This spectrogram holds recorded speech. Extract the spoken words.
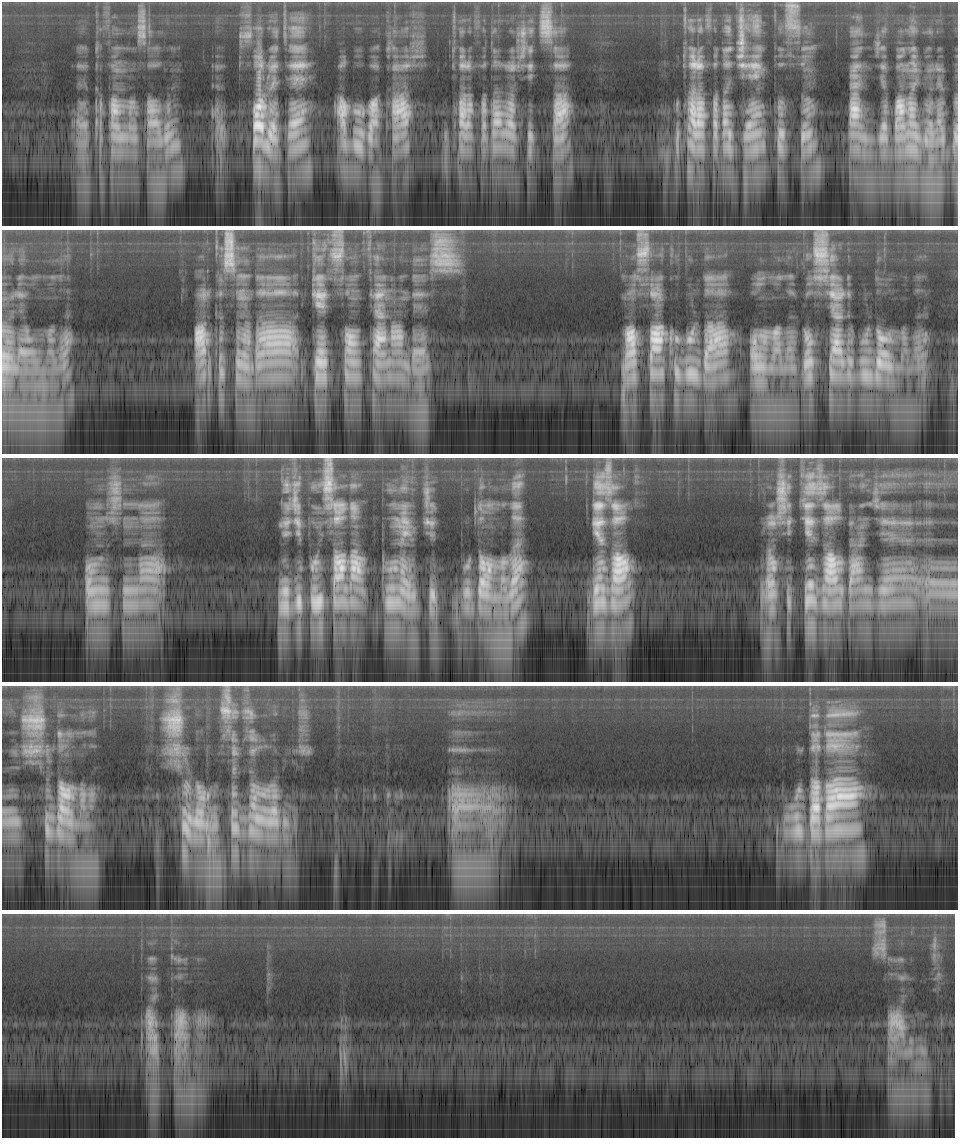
E, kafamdan saldım. Evet, Forvet'e Abu Bakar, bu tarafa da Raşitsa, bu tarafa da Cenk Tosun. Bence bana göre böyle olmalı. Arkasına da Getson Fernandez. Masuaku burada olmalı. Rossier de burada olmalı. Onun dışında Necip Uysal da bu mevcut burada olmalı. Gezal Raşit Gezal bence e, şurada olmalı. Şurada olursa güzel olabilir. E, burada da Tayyip Talha. Salih Uçan.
